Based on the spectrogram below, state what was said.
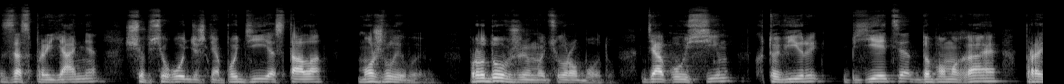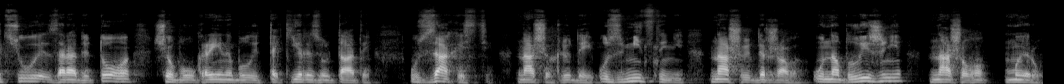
за сприяння, щоб сьогоднішня подія стала можливою. Продовжуємо цю роботу. Дякую всім, хто вірить, б'ється, допомагає, працює заради того, щоб у України були такі результати у захисті наших людей, у зміцненні нашої держави, у наближенні нашого миру,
